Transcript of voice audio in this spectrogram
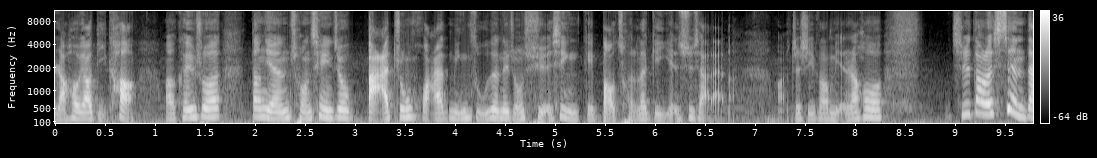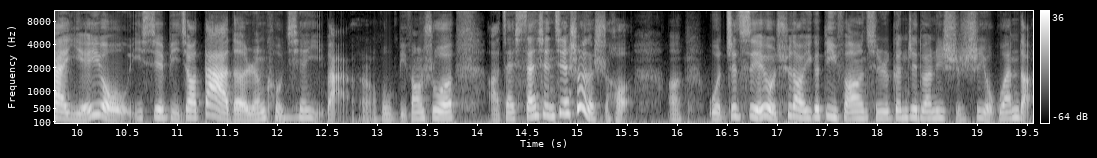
然后要抵抗啊。可以说，当年重庆就把中华民族的那种血性给保存了、给延续下来了啊，这是一方面。然后。其实到了现代，也有一些比较大的人口迁移吧。然后，比方说啊，在三线建设的时候，嗯，我这次也有去到一个地方，其实跟这段历史是有关的。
